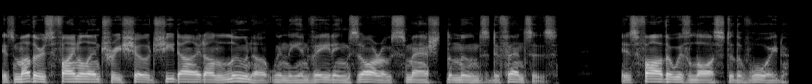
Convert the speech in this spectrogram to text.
His mother's final entry showed she died on Luna when the invading Xaros smashed the moon's defenses. His father was lost to the void,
